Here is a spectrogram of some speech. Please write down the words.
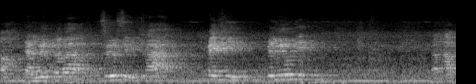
อ้าแต่ลืมไปว่าซื้อสินค้าไปผิดไปลืมผิดนะครับ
